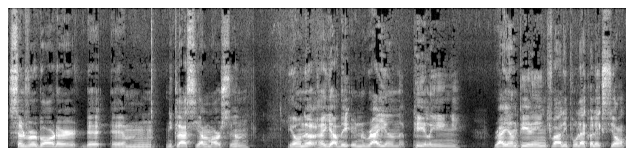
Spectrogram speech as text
Silver Border de euh, Niklas Hjalmarsson. Et on a regardé une Ryan Peeling. Ryan Peeling qui va aller pour la collection.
